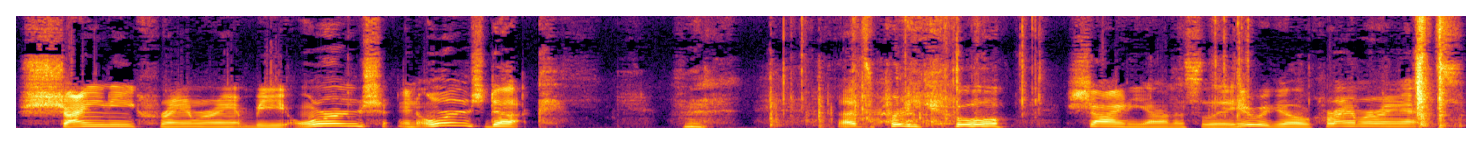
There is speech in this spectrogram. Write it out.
Shiny Cramorant V. Orange, an orange duck. That's pretty cool shiny, honestly. Here we go. Cramorant.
